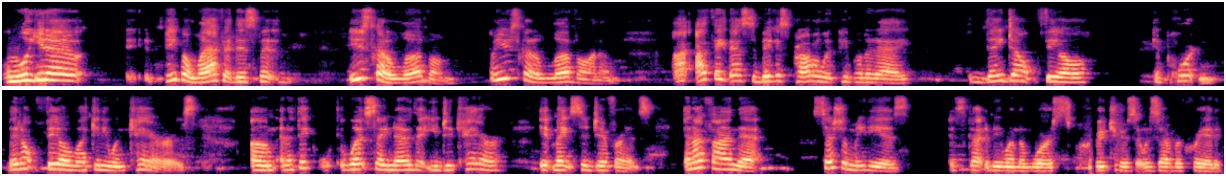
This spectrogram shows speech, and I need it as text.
Well, you know, people laugh at this, but you just got to love them. I mean, you just got to love on them. I, I think that's the biggest problem with people today they don't feel important. They don't feel like anyone cares. Um, and I think once they know that you do care, it makes a difference. And I find that social media is it's got to be one of the worst creatures that was ever created.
